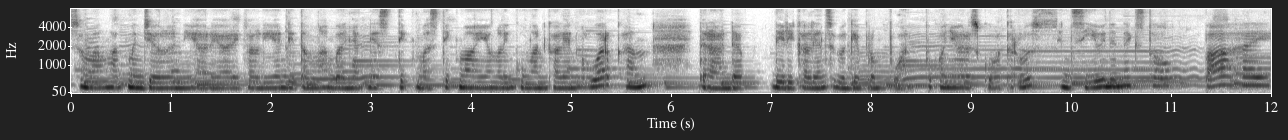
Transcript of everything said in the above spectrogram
semangat menjalani hari-hari kalian di tengah banyaknya stigma-stigma stigma yang lingkungan kalian keluarkan terhadap diri kalian sebagai perempuan. Pokoknya harus kuat terus. And see you in the next talk. Bye.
